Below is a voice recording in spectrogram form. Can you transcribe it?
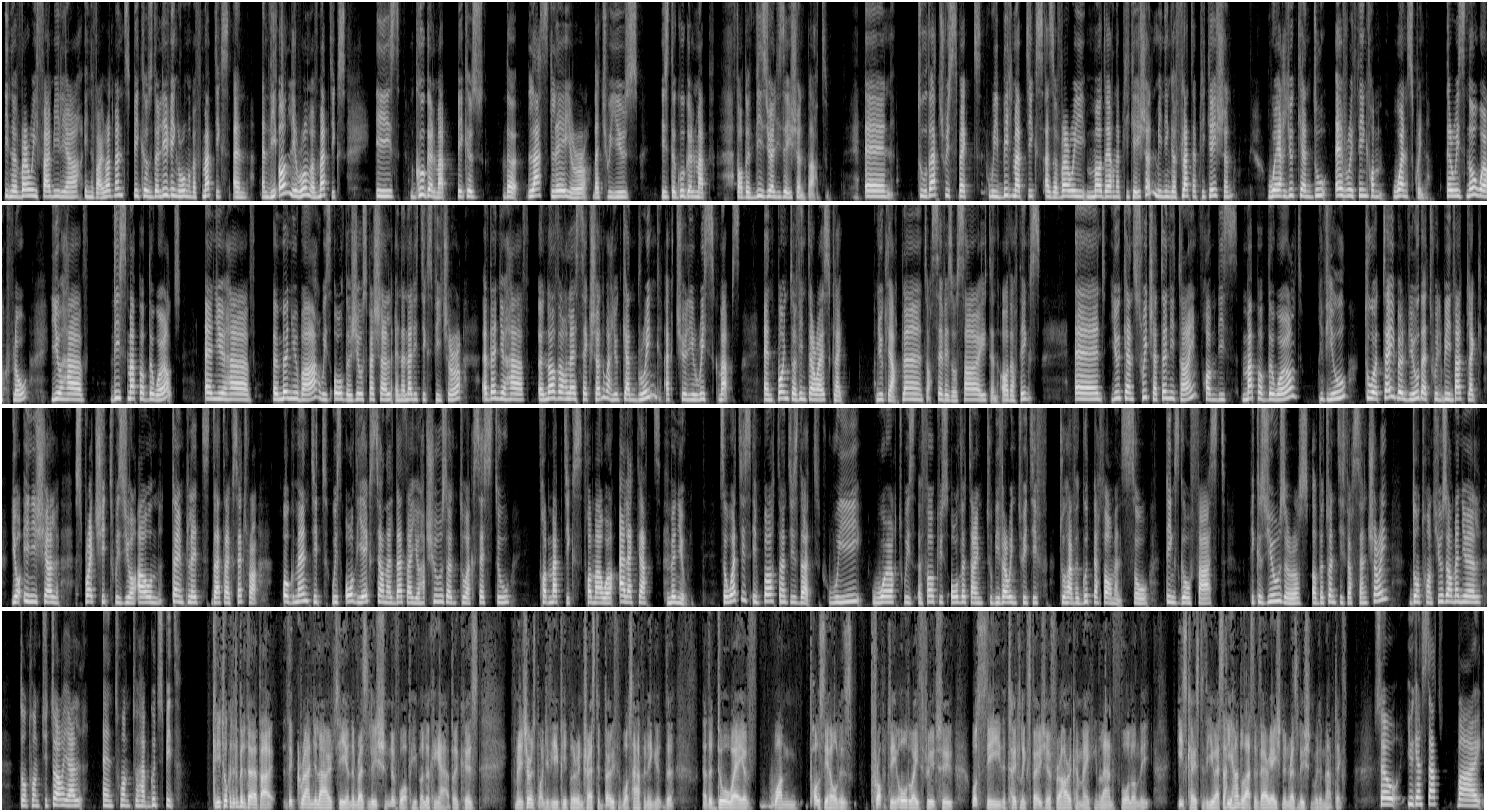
in a very familiar environment because the living room of Maptycs and, and the only room of Maptycs is Google Map because the last layer that we use is the Google Map for the visualization part. And to that respect, we build Maptycs as a very modern application, meaning a flat application where you can do everything from one screen. There is no workflow. You have this map of the world, and you have a menu bar with all the geospatial and analytics feature. And then you have an overlay section where you can bring actually risk maps and point of interest like nuclear plant or Seveso site and other things. And you can switch at any time from this map of the world view to a table view that will be, in fact, like your initial spreadsheet with your own templates, data, etc augment it with all the external data you have chosen to access to from Maptycs, from our a la carte menu. So, what is important is that we worked with a focus all the time to be very intuitive, to have a good performance. So, things go fast because users of the 21st century don't want user manual, don't want tutorial, and want to have good speed. Can you talk a little bit there about the granularity and the resolution of what people are looking at because from an insurance point of view people are interested both in what's happening at the at the doorway of one policyholder's property all the way through to what's the the total exposure for a hurricane making landfall on the east coast of the US. How do you handle that as a variation in resolution within Maptycs? So you can start by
